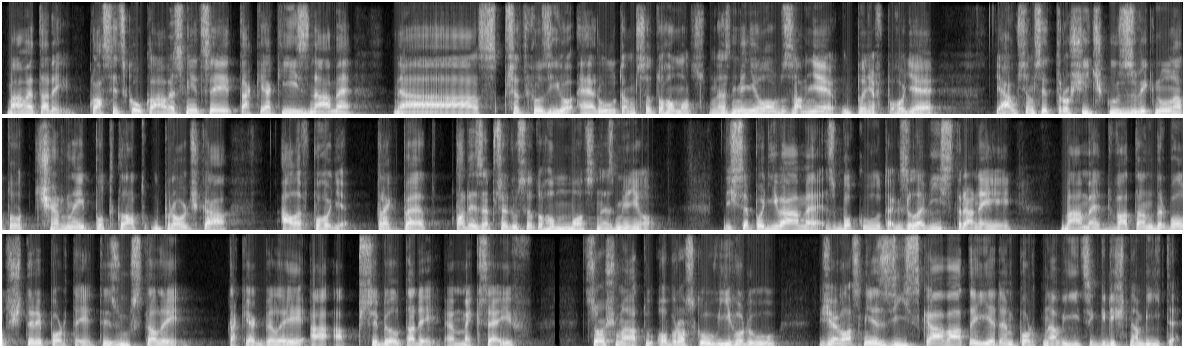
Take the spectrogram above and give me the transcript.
Máme tady klasickou klávesnici, tak jak ji známe z předchozího éru, tam se toho moc nezměnilo, za mě je úplně v pohodě. Já už jsem si trošičku zvyknul na to černý podklad u Pročka, ale v pohodě. Trackpad, tady zepředu se toho moc nezměnilo. Když se podíváme z boku, tak z levé strany máme dva Thunderbolt 4 porty, ty zůstaly tak, jak byly a, a přibyl tady MagSafe, což má tu obrovskou výhodu, že vlastně získáváte jeden port navíc, když nabíjíte.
